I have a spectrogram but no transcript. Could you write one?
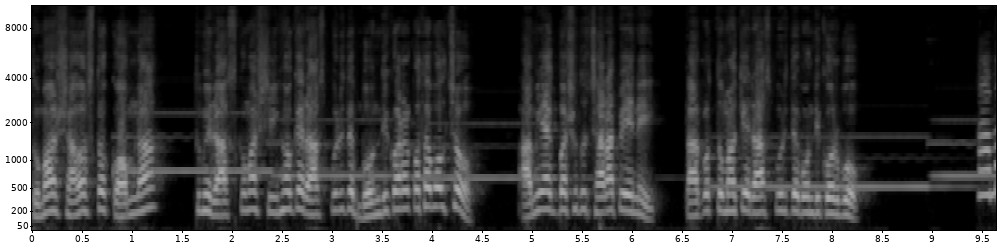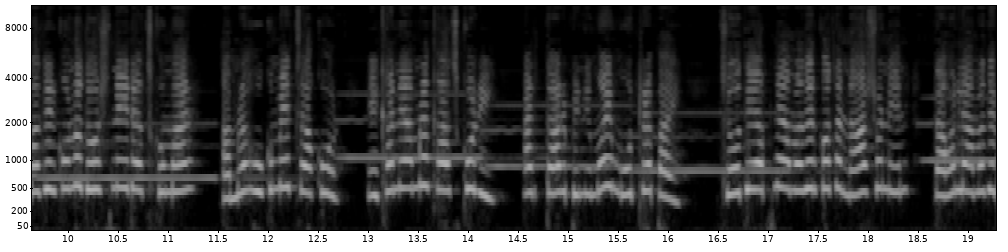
তোমার সাহস তো কম না? তুমি রাজকুমার সিংহকে রাজপুরীতে বন্দি করার কথা বলছো? আমি একবার শুধু ছাড়া পেয়ে নেই। তারপর তোমাকে রাজপুরীতে বন্দি করব। আমাদের কোনো দোষ নেই রাজকুমার। আমরা হুকুমের চাকর। এখানে আমরা কাজ করি, আর তার বিনিময়ে মুদ্রা পাই। যদি আপনি আমাদের কথা না শুনেন, তাহলে আমাদের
